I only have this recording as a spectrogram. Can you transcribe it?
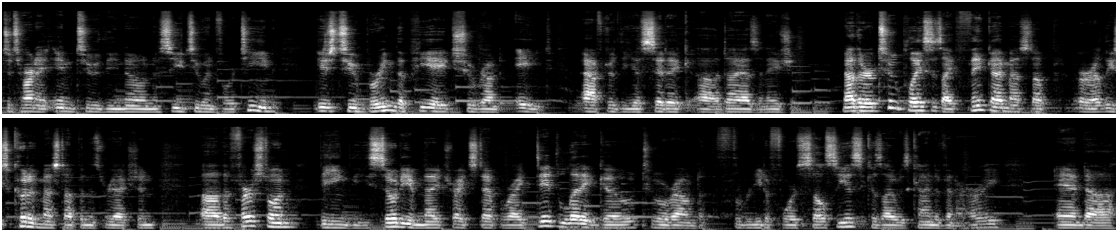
to turn it into the known C2N14, is to bring the pH to around 8 after the acidic uh, diazonation. Now there are two places I think I messed up, or at least could have messed up in this reaction. Uh, the first one being the sodium nitrite step where I did let it go to around 3 to 4 Celsius because I was kind of in a hurry and uh,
